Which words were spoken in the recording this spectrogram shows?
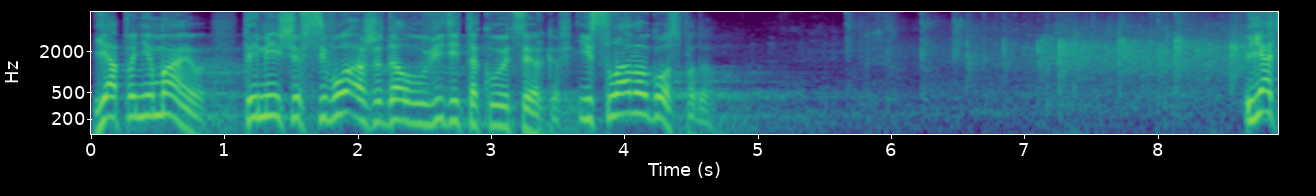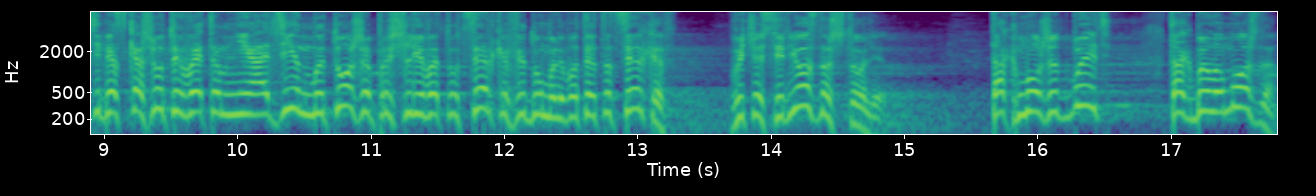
Я понимаю, ты меньше всего ожидал увидеть такую церковь. И слава Господу! Я тебе скажу, ты в этом не один. Мы тоже пришли в эту церковь и думали, вот эта церковь, вы что, серьезно что ли? Так может быть? Так было можно?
